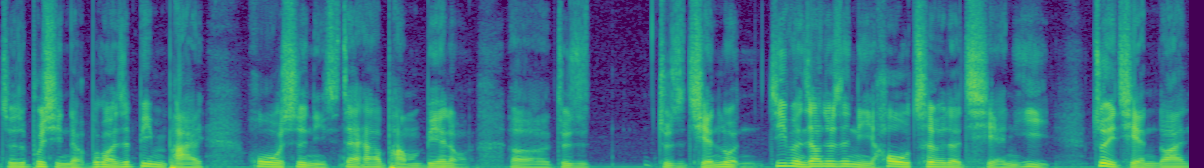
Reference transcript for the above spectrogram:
这是不行的。不管是并排，或是你是在它的旁边哦，呃，就是就是前轮，基本上就是你后车的前翼最前端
